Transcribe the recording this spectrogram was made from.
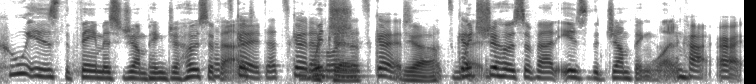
Who is the famous jumping Jehoshaphat? That's good. That's good, Which- Emily. That's good. Yeah. That's good. Which Jehoshaphat is the jumping one? Okay, all right.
